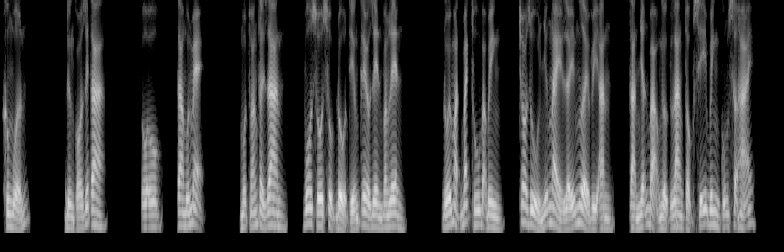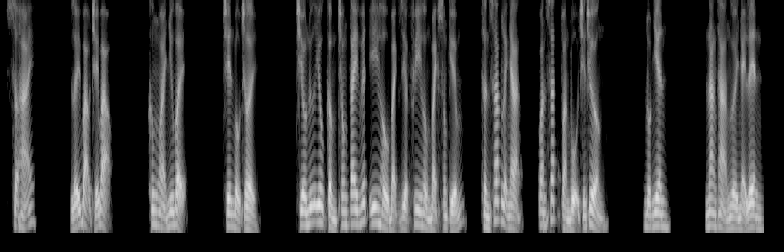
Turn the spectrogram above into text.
Không muốn. Đừng có giết ta. Ô ô, ta muốn mẹ. Một thoáng thời gian, vô số sụp đổ tiếng kêu rên vang lên. Đối mặt bách thú bạo binh, cho dù những này lấy người vì ăn, tàn nhẫn bạo ngược lang tộc sĩ binh cũng sợ hãi sợ hãi lấy bạo chế bạo. Không ngoài như vậy. Trên bầu trời, triều nữ yêu cầm trong tay huyết y hầu bạch diệp phi hồng bạch song kiếm, thần sắc lạnh nhạt, quan sát toàn bộ chiến trường. Đột nhiên, nàng thả người nhảy lên,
